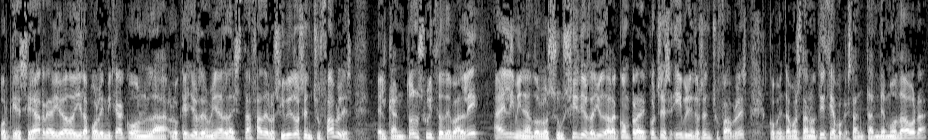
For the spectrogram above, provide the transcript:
porque se ha reavivado allí la polémica con la, lo que ellos denominan la estafa de los híbridos enchufables. El cantón suizo de Valais ha eliminado los subsidios de ayuda a la compra de coches híbridos enchufables. Comentamos esta noticia porque están tan de moda ahora,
